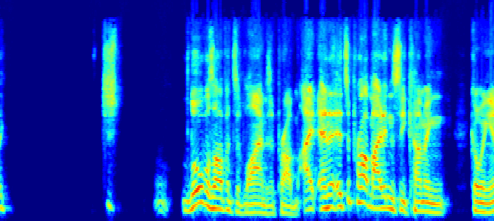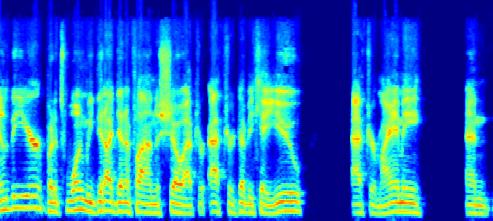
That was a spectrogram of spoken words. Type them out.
Like, just Louisville's offensive line is a problem. I and it's a problem I didn't see coming going into the year, but it's one we did identify on the show after after WKU, after Miami, and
